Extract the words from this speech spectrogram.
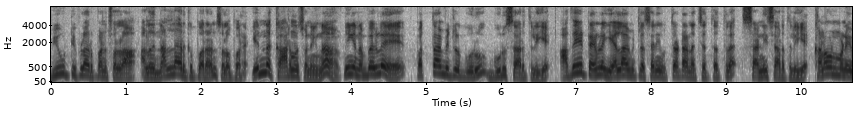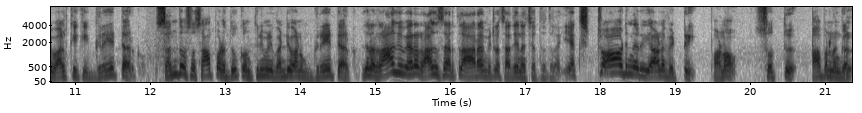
பியூட்டிஃபுல்லாக இருப்பான்னு சொல்லலாம். அல்லது நல்லா இருக்க போறான்னு சொல்ல போறேன். என்ன காரணம் சொன்னீங்கன்னா நீங்க நம்பர்களே பத்தாம் வீட்டில் குரு குரு சாரத்திலேயே. அதே டைம்ல ஏழாம் வீட்டில் சனி உத்திரட்டா நட்சத்திரத்தில் சனி சாரத்திலேயே. கணவன் மனைவி வாழ்க்கைக்கு கிரேட்டா இருக்கும். சந்தோஷம் சாப்பாடு தூக்கம் திருமணி வண்டி வாணம் கிரேட்டா இருக்கும். இதுல ராகு வேற ராகு சாரத்தில் ஆறாம் வீட்டில் சதய நட்சத்திரத்தில். எக்ஸ்ட்ராடினரியான வெற்றி. பணம் சொத்து ஆபரணங்கள்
